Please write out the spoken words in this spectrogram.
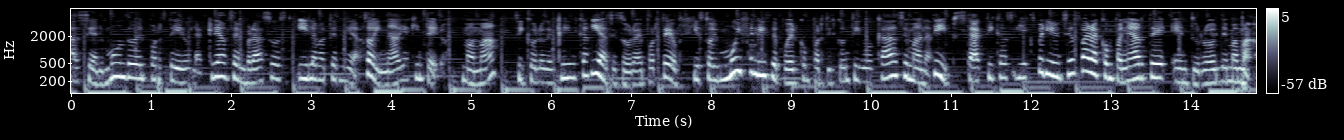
hacia el mundo del porteo, la crianza en brazos y la maternidad. Soy Nadia Quintero, mamá, psicóloga clínica y asesora de porteo, y estoy muy feliz de poder compartir contigo cada semana tips, tácticas y experiencias para acompañarte en tu rol de mamá.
